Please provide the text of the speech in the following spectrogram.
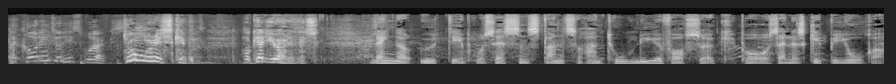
according to his works. Don't worry, Skip. I'll get you out of this. Lenger ute i prosessen stanser han to nye forsøk på å sende Skip i jorda.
